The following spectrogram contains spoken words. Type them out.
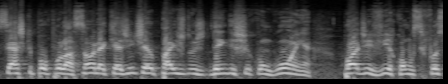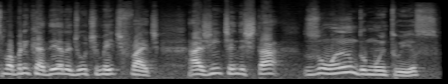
você acha que população, olha aqui, a gente é o país dos dengue chikungunya. Pode vir como se fosse uma brincadeira de Ultimate Fight. A gente ainda está zoando muito isso.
